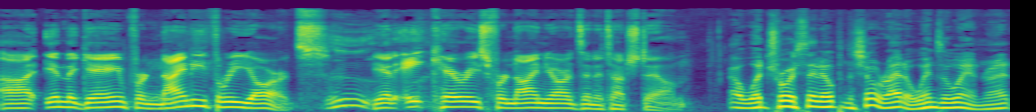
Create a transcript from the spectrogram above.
uh, in the game for 93 yards. He had eight carries for nine yards and a touchdown. Oh, what Troy say to open the show, right? A win's a win, right?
